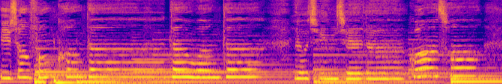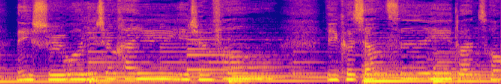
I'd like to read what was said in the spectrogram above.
一场疯狂的、淡忘的、有情节的过错。你是我一阵寒雨，一阵风，一颗相思，一段匆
